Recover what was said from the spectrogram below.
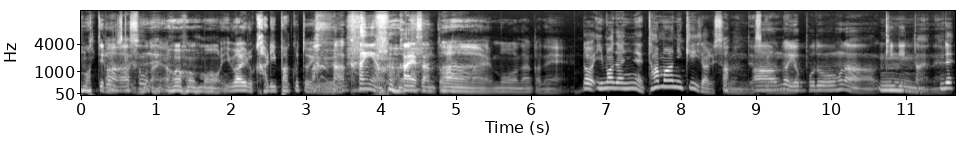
持ってるんですけど、ね、もういわゆる仮パクという。あかんやん返さんと。はいもうなんかね。だからいまだにねたまに聞いたりするんですけど、ね、よっぽどほな気に入ったんやね、うん。で、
